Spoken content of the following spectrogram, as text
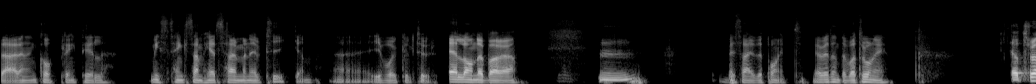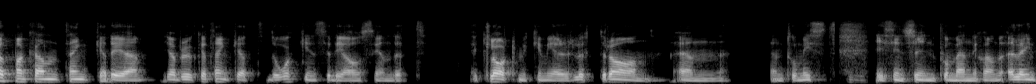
där, en koppling till misstänksamhetshermeneutiken eh, i vår kultur, eller om det bara mm. beside the point. Jag vet inte, vad tror ni? Jag tror att man kan tänka det. Jag brukar tänka att Dawkins i det avseendet är klart mycket mer lutheran än en tomist i sin syn på människan, eller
